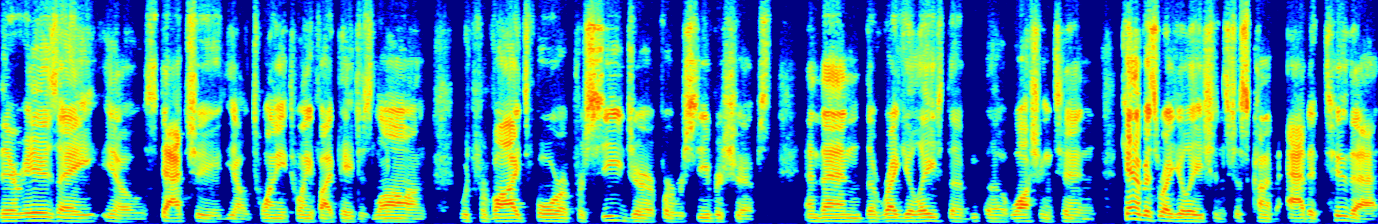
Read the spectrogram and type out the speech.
there is a you know statute you know 20 25 pages long which provides for a procedure for receiverships and then the regulation the uh, washington cannabis regulations just kind of added to that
